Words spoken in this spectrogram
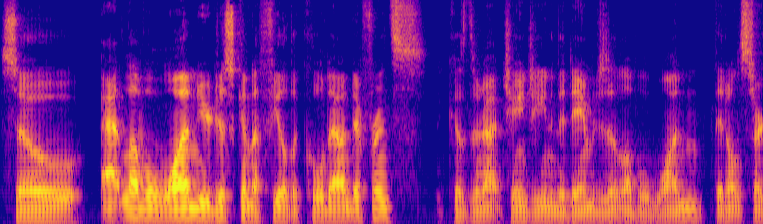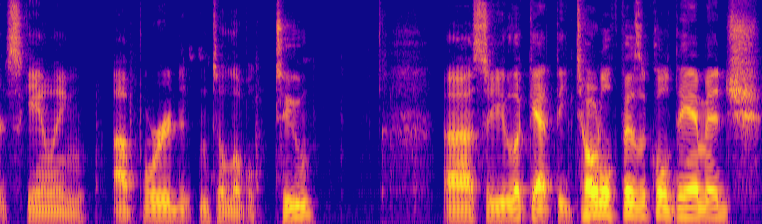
So at level one, you're just gonna feel the cooldown difference because they're not changing any of the damages at level one. They don't start scaling upward until level two. Uh, so you look at the total physical damage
